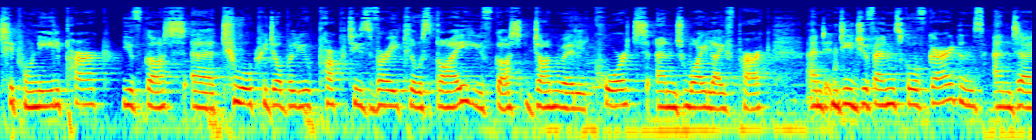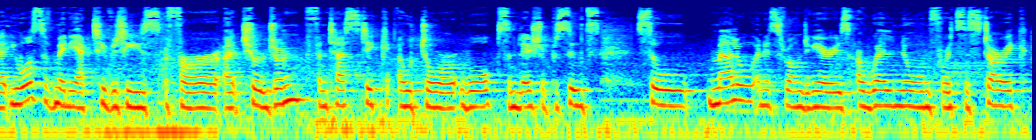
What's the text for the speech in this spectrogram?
Tip O'Neill Park. You've got uh, two OPW properties very close by. You've got Doneraile Court and Wildlife Park, and indeed you've Annes Grove Gardens. And uh, you also have many activities for uh, children, fantastic outdoor walks and leisure pursuits. So Mallow and its surrounding areas are well known for its historic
